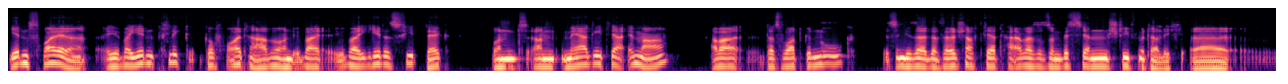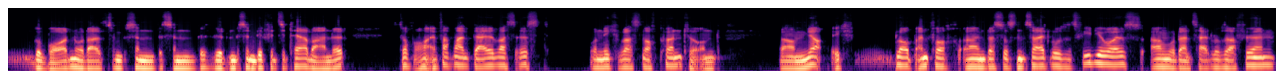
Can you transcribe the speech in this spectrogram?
jeden freue, über jeden Klick gefreut habe und über, über jedes Feedback. Und ähm, mehr geht ja immer, aber das Wort genug ist in dieser Gesellschaft ja teilweise so ein bisschen stiefmütterlich äh, geworden oder so ein bisschen, bisschen, wird ein bisschen defizitär behandelt. Ist doch auch einfach mal geil, was ist und nicht, was noch könnte. Und ähm, ja, ich glaube einfach, äh, dass das ein zeitloses Video ist ähm, oder ein zeitloser Film.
